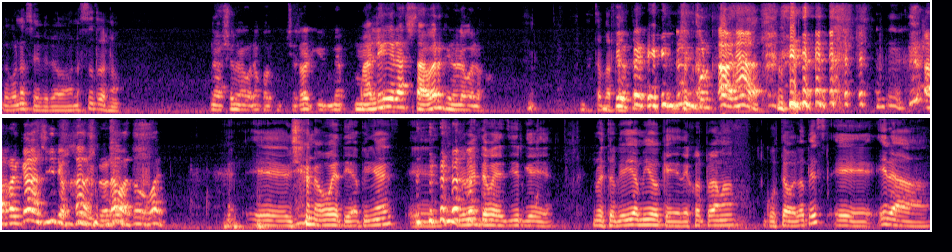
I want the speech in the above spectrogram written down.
lo conoce, pero nosotros no? No, yo no lo conozco Cuchirrol y me, me alegra saber que no lo conozco. Está perfecto. no le importaba nada. Arrancaba así enojado el programa, todo mal. Eh, yo no voy a tirar opiniones, eh, simplemente voy a decir que nuestro querido amigo que dejó el programa, Gustavo López, eh, era,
